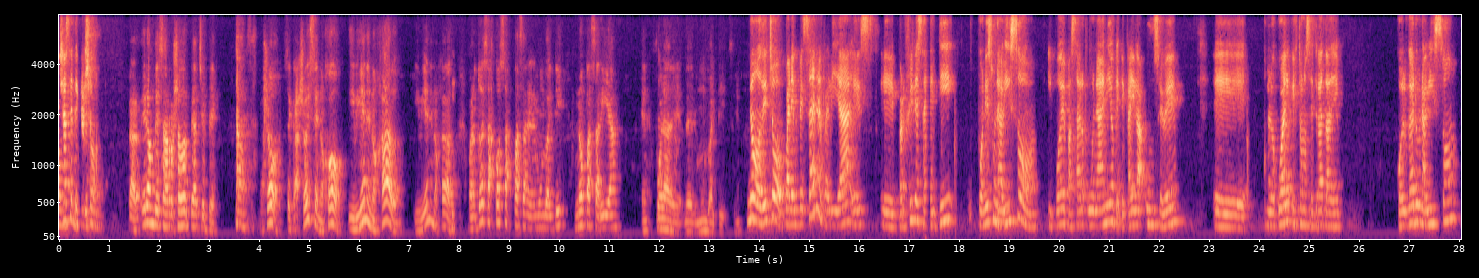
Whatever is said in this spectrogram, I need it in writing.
ya se te cayó. Claro, era un desarrollador PHP. Se cayó, se cayó y se enojó. Y bien enojado. Y bien enojado. Bueno, todas esas cosas pasan en el mundo IT, no pasarían fuera del mundo IT. No, de hecho, para empezar, en realidad es eh, perfiles IT, pones un aviso y puede pasar un año que te caiga un CV, eh, con lo cual esto no se trata de colgar un aviso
